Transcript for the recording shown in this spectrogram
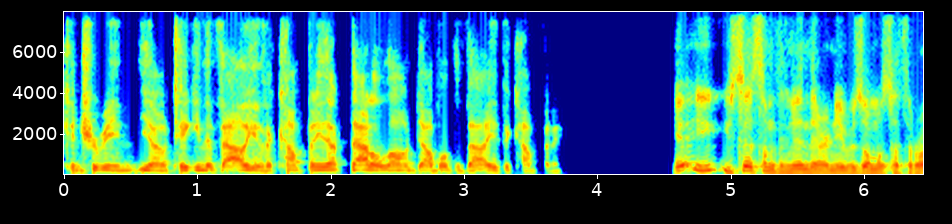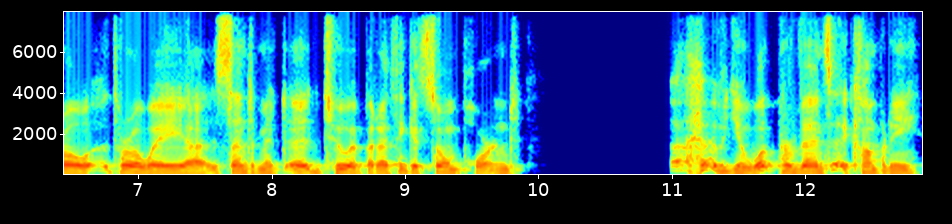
contributing you know taking the value of the company that that alone doubled the value of the company. Yeah, you, you said something in there, and it was almost a throw throwaway uh, sentiment uh, to it, but I think it's so important. Uh, you know, what prevents a company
